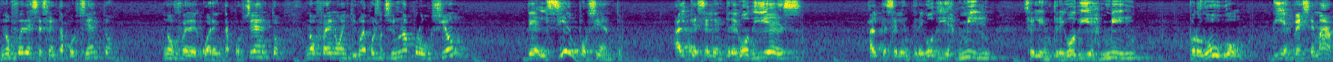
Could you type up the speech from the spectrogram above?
no fue de 60%, no fue de 40%, no fue de 99%, sino una producción del 100%. Al que se le entregó 10, al que se le entregó 10 mil, se le entregó 10 mil, produjo 10 veces más.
